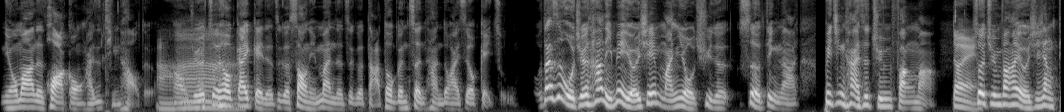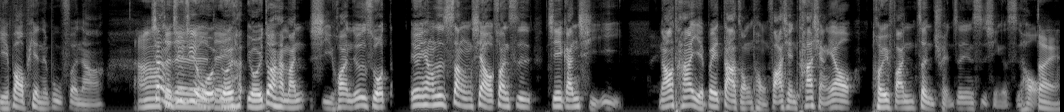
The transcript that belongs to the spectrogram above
牛妈的画工还是挺好的。啊。我觉得最后该给的这个少年漫的这个打斗跟震撼都还是有给足，但是我觉得它里面有一些蛮有趣的设定啊，毕竟它也是军方嘛，对，所以军方还有一些像谍报片的部分啊，像你记不记得我有有一段还蛮喜欢，就是说。因为像是上校算是揭竿起义，然后他也被大总统发现他想要推翻政权这件事情的时候，对，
